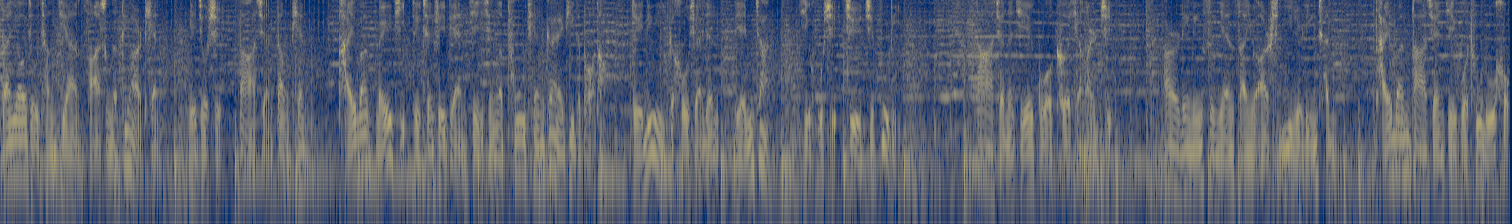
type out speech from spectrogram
三幺九枪击案发生的第二天，也就是大选当天，台湾媒体对陈水扁进行了铺天盖地的报道，对另一个候选人连战几乎是置之不理。大选的结果可想而知。二零零四年三月二十一日凌晨，台湾大选结果出炉后，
